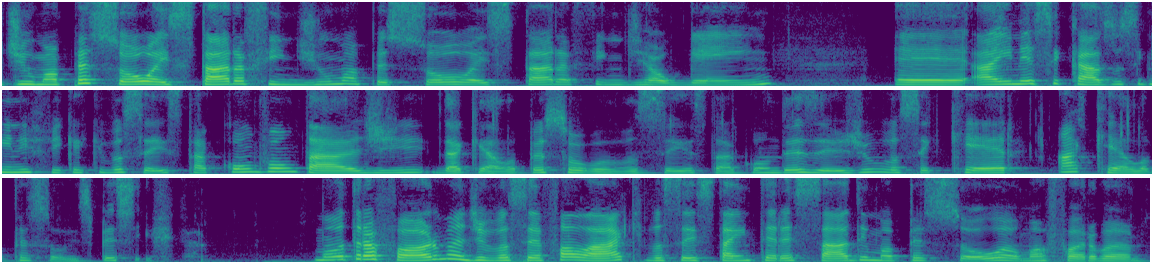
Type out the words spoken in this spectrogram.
de uma pessoa, estar afim de uma pessoa, estar afim de alguém. É, aí, nesse caso, significa que você está com vontade daquela pessoa, você está com desejo, você quer aquela pessoa específica. Uma outra forma de você falar que você está interessado em uma pessoa, uma forma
